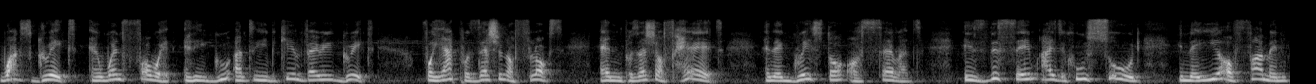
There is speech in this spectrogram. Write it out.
waxed great and went forward and he grew until he became very great. For he had possession of flocks and possession of herds and a great store of servants. Is this same isaac who sowed in the year of famine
